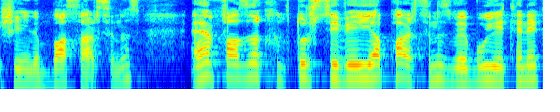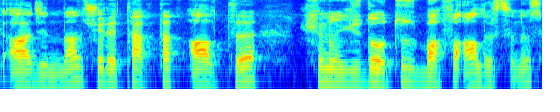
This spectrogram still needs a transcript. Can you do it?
şeyini basarsınız. En fazla 44 seviye yaparsınız ve bu yetenek ağacından şöyle tak tak 6 şunun %30 buff'ı alırsınız.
